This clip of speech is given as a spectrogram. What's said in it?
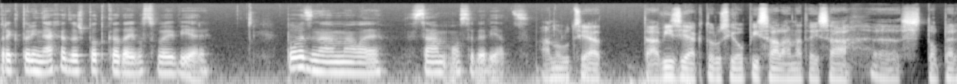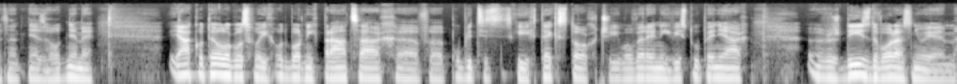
pre ktorý nachádzaš podklad aj vo svojej viere. Povedz nám ale sám o sebe viac. Áno, Lucia, tá vízia, ktorú si opísala, na tej sa 100% e, zhodneme. Ja ako teológ vo svojich odborných prácach, e, v publicistických textoch či vo verejných vystúpeniach vždy zdôrazňujem,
